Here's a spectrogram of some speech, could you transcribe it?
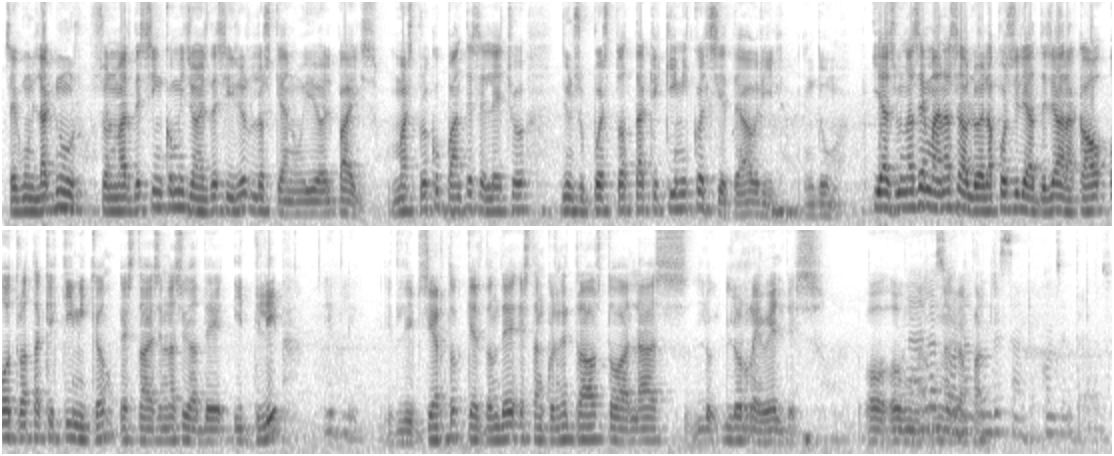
Según la ACNUR, son más de 5 millones de sirios los que han huido del país. Más preocupante es el hecho de un supuesto ataque químico el 7 de abril en Duma. Y hace una semana se habló de la posibilidad de llevar a cabo otro ataque químico, esta vez en la ciudad de Idlib. Idlib. Idlib, ¿cierto? Que es donde están concentrados todas las lo, los rebeldes. O, o una, una, de las una zonas donde están concentrados.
